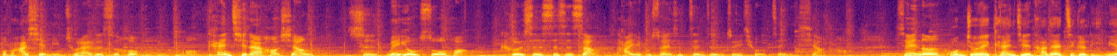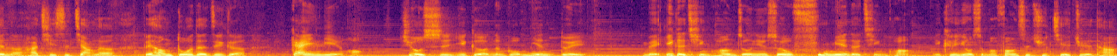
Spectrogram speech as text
不把它显明出来的时候，哦，看起来好像是没有说谎，可是事实上他也不算是真正追求真相哈。所以呢，我们就会看见他在这个里面呢，他其实讲了非常多的这个概念哈，就是一个能够面对。每一个情况中间，所有负面的情况，你可以用什么方式去解决它？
